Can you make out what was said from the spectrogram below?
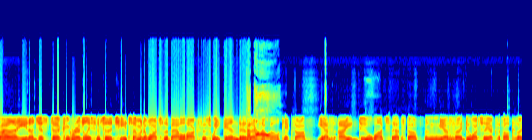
Uh, you know, just uh, congratulations to the Chiefs. I'm going to watch the Battlehawks this weekend as XFL kicks off. Yes, I do watch that stuff, and yes, I do watch the XFL because I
